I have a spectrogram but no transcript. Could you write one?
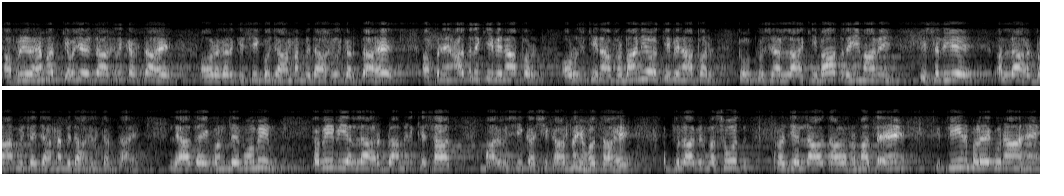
اپنی رحمت کی وجہ سے داخل کرتا ہے، اور اگر کسی کو جہنم میں داخل کرتا ہے اپنے عدل کی بنا پر اور اس کی نافرمانیوں کی بنا پر، کیونکہ اس نے اللہ کی بات نہیں مانی اس لیے اللہ ابراہین اسے جہنم میں داخل کرتا ہے۔ لہذا ایک بند مومن کبھی بھی اللہ ابراہین کے ساتھ مایوسی کا شکار نہیں ہوتا ہے۔ عبداللہ بن مسعود رضی اللہ تعالیٰ فرماتے ہیں کہ تین بڑے گناہ ہیں۔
